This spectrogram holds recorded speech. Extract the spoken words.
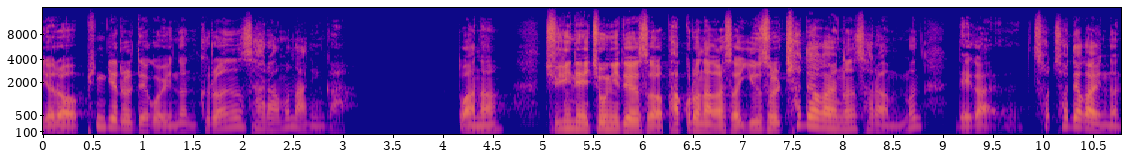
여러 핑계를 대고 있는 그런 사람은 아닌가. 또 하나 주인의 종이 되어서 밖으로 나가서 이웃을 쳐대가 있는 사람은 내가 쳐대가 있는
